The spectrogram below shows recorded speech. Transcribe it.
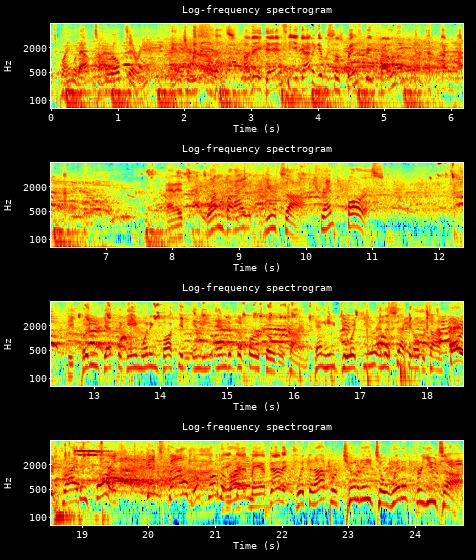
Was playing without Tyrell Terry and Tariq Owens. Are they dancing? You got to give them some space, big fellas. and it's won by Utah. Trent Forrest. He couldn't get the game-winning bucket in the end of the first overtime. Can he do it here in the second overtime? Forrest driving. Forrest gets fouled. He'll go to the ah, line. That may have done it. With an opportunity to win it for Utah.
